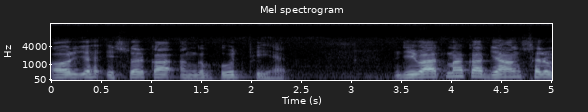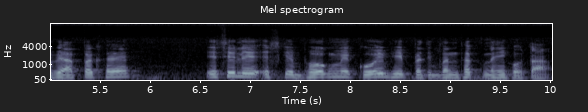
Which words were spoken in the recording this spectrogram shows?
और यह ईश्वर का अंगभूत भी है। जीवात्मा का ज्ञान सर्वव्यापक है, इसीलिए इसके भोग में कोई भी प्रतिबंधक नहीं होता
